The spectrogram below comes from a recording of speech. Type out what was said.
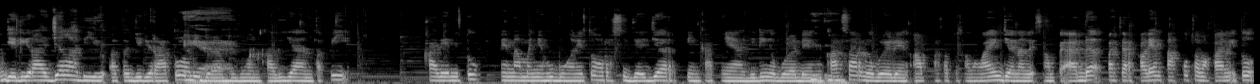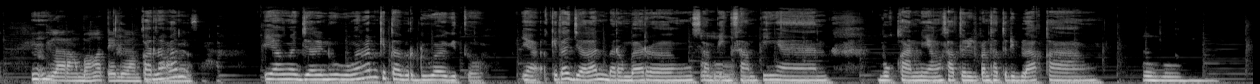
jadi raja lah di atau jadi ratu lah di Iya. dalam hubungan kalian. Tapi kalian itu yang namanya hubungan itu harus sejajar tingkatnya. Jadi nggak boleh ada yang kasar, nggak boleh ada yang apa satu sama lain. Jangan sampai ada pacar kalian takut sama kalian itu dilarang banget ya dalam Karena kan yang sehat. yang ngejalin hubungan kan kita berdua gitu ya kita jalan bareng-bareng samping-sampingan bukan yang satu di depan satu di belakang Mhm.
